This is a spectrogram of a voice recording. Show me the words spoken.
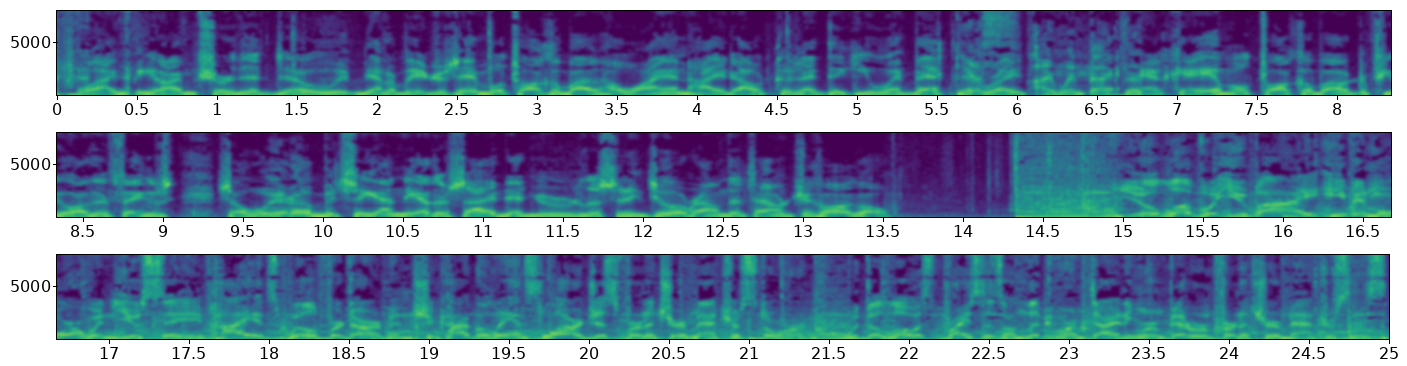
well, I, you know, I'm sure that uh, we, that'll be interesting. We'll talk about Hawaiian Hideout because I think you went back there, Yes, right? I went back there. Okay, and we'll talk about a few other things. So we're going to see you on the other side, and you're listening to Around the Town Chicago. You'll love what you buy even more when you save. Hi, it's Will for Darvin, Chicagoland's largest furniture and mattress store, with the lowest prices on living room, dining room, bedroom furniture and mattresses.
